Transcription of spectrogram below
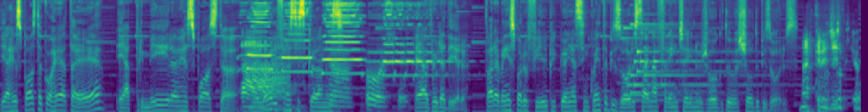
E a resposta correta é. É a primeira resposta. Ah. Meloi franciscanus Ah, poxa. é a verdadeira. Parabéns para o Felipe, ganha 50 besouros, sai na frente aí no jogo do show do besouros. Não acredito que eu.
